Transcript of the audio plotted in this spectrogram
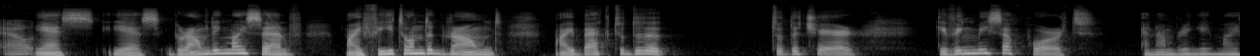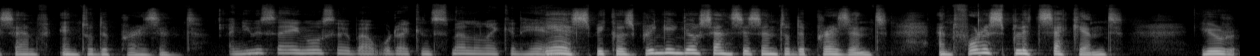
out. Yes, yes. Grounding myself, my feet on the ground, my back to the to the chair, giving me support, and I'm bringing myself into the present. And you were saying also about what I can smell and I can hear. Yes, because bringing your senses into the present, and for a split second, you're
